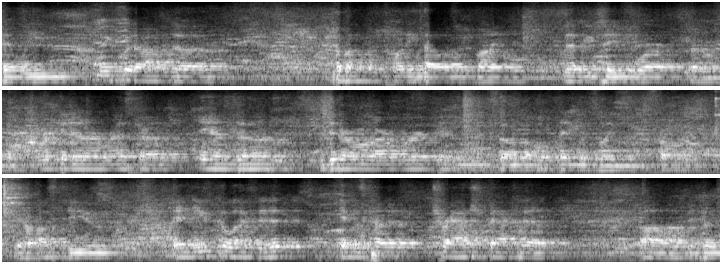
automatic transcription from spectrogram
And we we put out uh, about 20,000 vinyls that we paid for from working in our restaurant. And uh, did our own artwork, and so the whole thing was like from you know us to you. And you collected it. It was kind of trash back then uh, because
